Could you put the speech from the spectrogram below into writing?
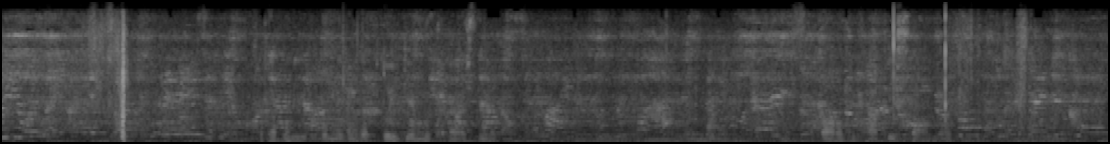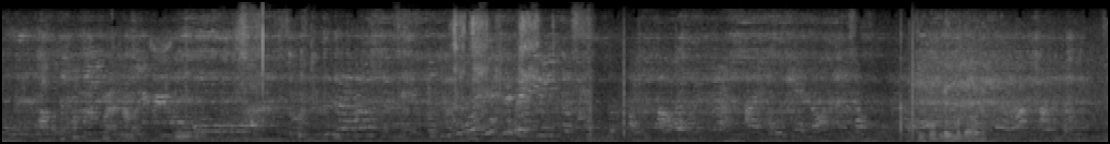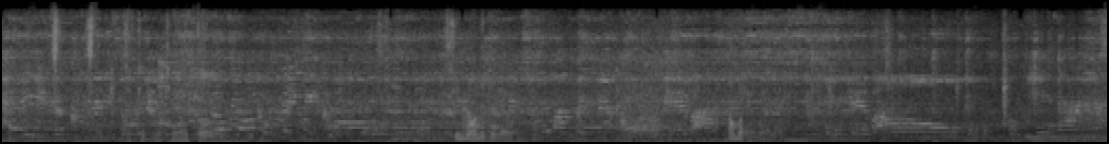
ครับวันนี้ผมอยู่นะครับตุ้ยเกมเมอร์แคสนะครับต่อกันที่พาร์ทที่สามนะครับที่ผมเล่นหมดแล้วนะ ต่อซีมอนนี่ไปแล้วเอาใหม่เอาใหม่เอาใหม่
